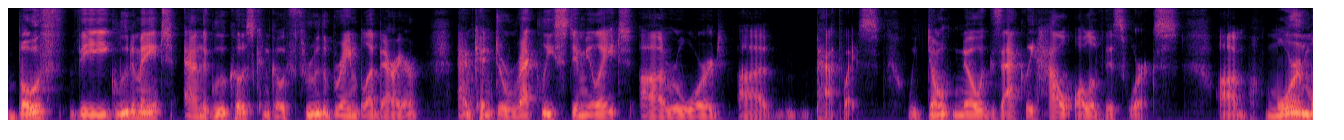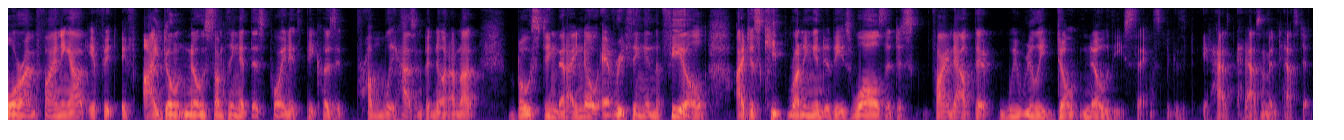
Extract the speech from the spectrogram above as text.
both the glutamate and the glucose can go through the brain blood barrier and can directly stimulate uh, reward uh, pathways. We don't know exactly how all of this works. Um, more and more, I'm finding out if it if I don't know something at this point, it's because it probably hasn't been known. I'm not boasting that I know everything in the field. I just keep running into these walls that just find out that we really don't know these things because it has it hasn't been tested.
